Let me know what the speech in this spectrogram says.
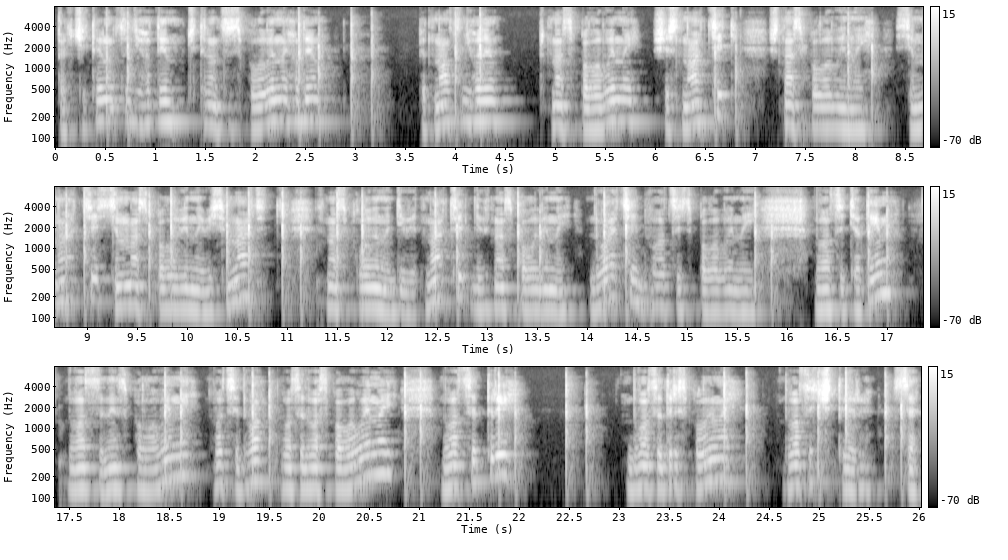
Так, 14 годин, 14,5 годин, 15 годин, 15,5, 16, 16,5, 17, 17,5, 18, 17,5, 19, 19,5, 20, 20,5, 21, 21,5, 22, 22,5, 23, 23,5, 24. Все.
